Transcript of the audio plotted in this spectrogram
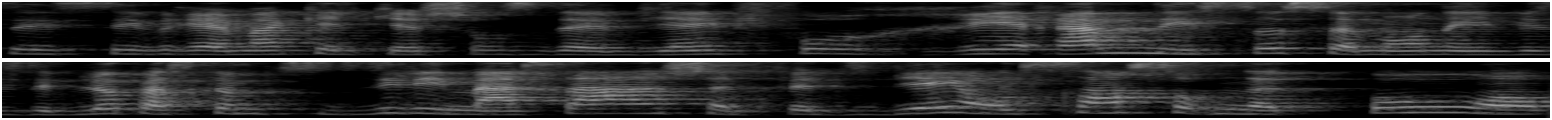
c'est vraiment quelque chose de bien, puis il faut ramener ça, ce monde invisible-là, parce que comme tu dis, les massages, ça te fait du bien, on le sent sur notre peau, on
